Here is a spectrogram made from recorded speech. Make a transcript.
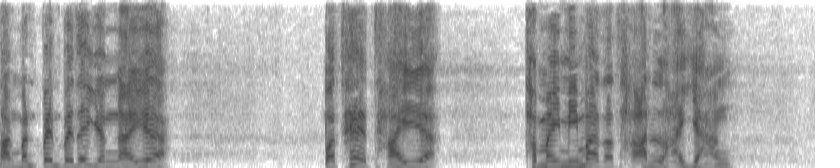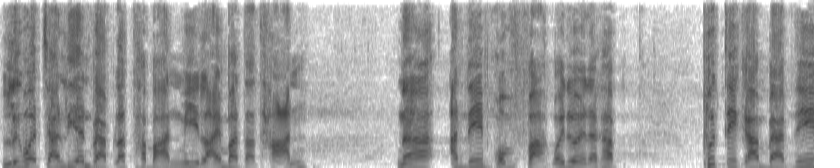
ตางค์มันเป็นไปได้ยังไงอะประเทศไทยอะทำไมมีมาตรฐานหลายอย่าง หรือว่าจะเลียนแบบรัฐบาลมีหลายมาตรฐานนะอันนี้ผมฝากไว้ด้วยนะครับ พฤติกรรมแบบนี้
